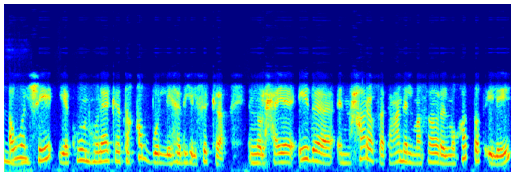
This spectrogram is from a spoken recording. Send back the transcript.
مم. أول شيء يكون هناك تقبل لهذه الفكرة إنه الحياة إذا انحرفت عن المسار المخطط إليه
